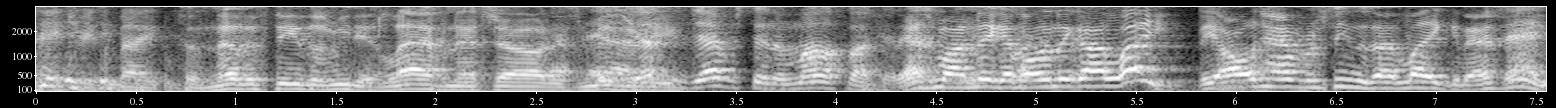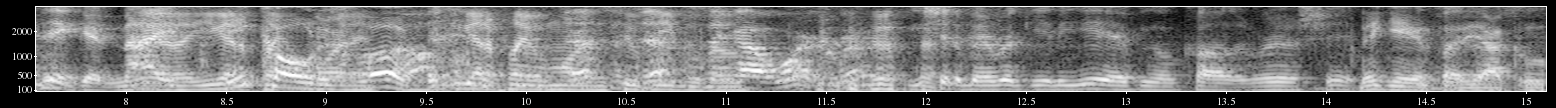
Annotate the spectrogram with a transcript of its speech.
Giants. Patriots back. It's another season of me just laughing at y'all. This Hey, misery. Justin Jefferson, a motherfucker. That's my nigga. That's the only nigga I like. They all have receivers I like, and that's That it. nigga nice. you He gotta cold more as than- fuck. You gotta play with more than Justin two people Jefferson though. got work, bro. He should have been rookie of the year if you gonna call it real shit. They gave it He to played the that season.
